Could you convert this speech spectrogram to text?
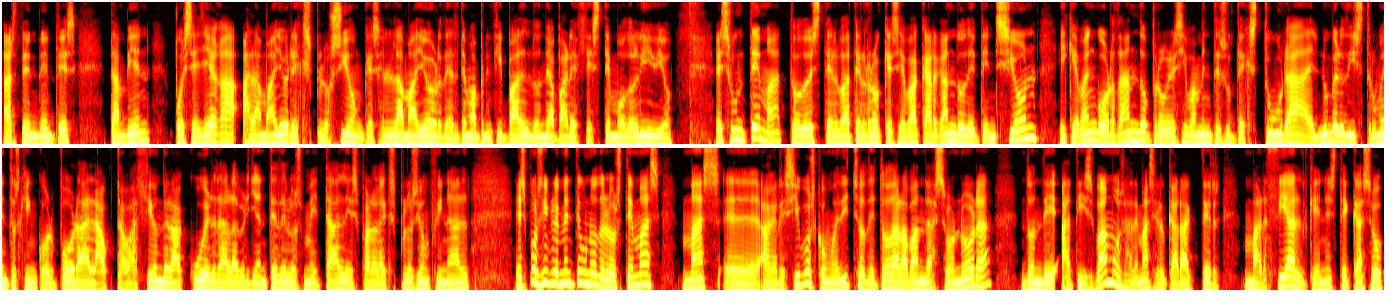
ascendentes también, pues se llega a la mayor explosión, que es en la mayor del tema principal donde aparece este modo lidio. Es un tema, todo este, el Battle Rock, que se va cargando de tensión y que va engordando progresivamente su textura, el número de instrumentos que incorpora, la octavación de la cuerda, la brillantez de los metales para la explosión final. Es posiblemente uno de los temas más eh, agresivos, como he dicho, de toda la banda sonora, donde atisbamos además el carácter marcial, que en este caso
